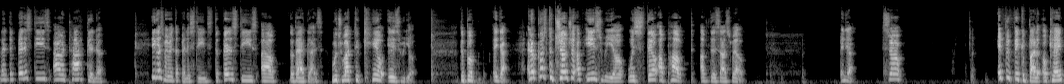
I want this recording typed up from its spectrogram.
Like the Philistines are attacking. You guys remember the Philistines? The Philistines are the bad guys, which want to kill Israel. The book, yeah. And of course, the children of Israel were still a part of this as well. And yeah, so if you think about it, okay.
